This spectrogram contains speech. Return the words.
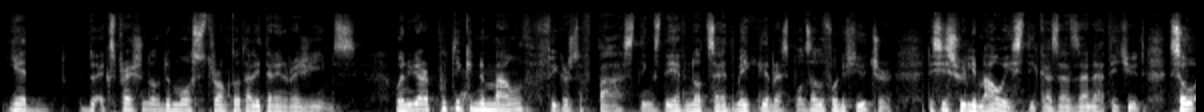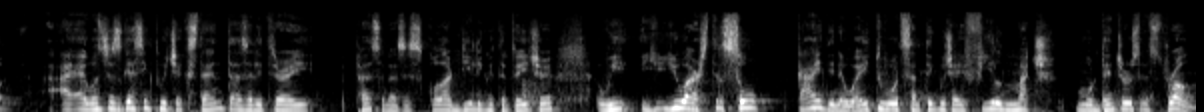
yeah, the expression of the most strong totalitarian regimes. When we are putting in the mouth figures of past, things they have not said, making them responsible for the future, this is really Maoistic as, as an attitude. So I, I was just guessing to which extent, as a literary person, as a scholar dealing with literature, we you are still so kind in a way towards something which I feel much more dangerous and strong.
